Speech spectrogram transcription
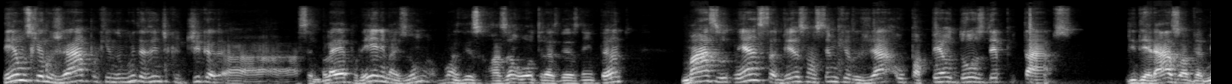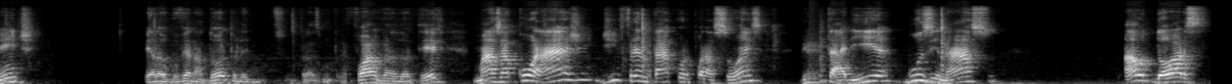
Temos que elogiar, porque muita gente critica a Assembleia por N mais um, algumas vezes com razão, outras vezes nem tanto, mas, nessa vez, nós temos que elogiar o papel dos deputados, liderados, obviamente, pelo governador, pela, pelas reformas que o governador teve, mas a coragem de enfrentar corporações, gritaria, buzinaço, outdoors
